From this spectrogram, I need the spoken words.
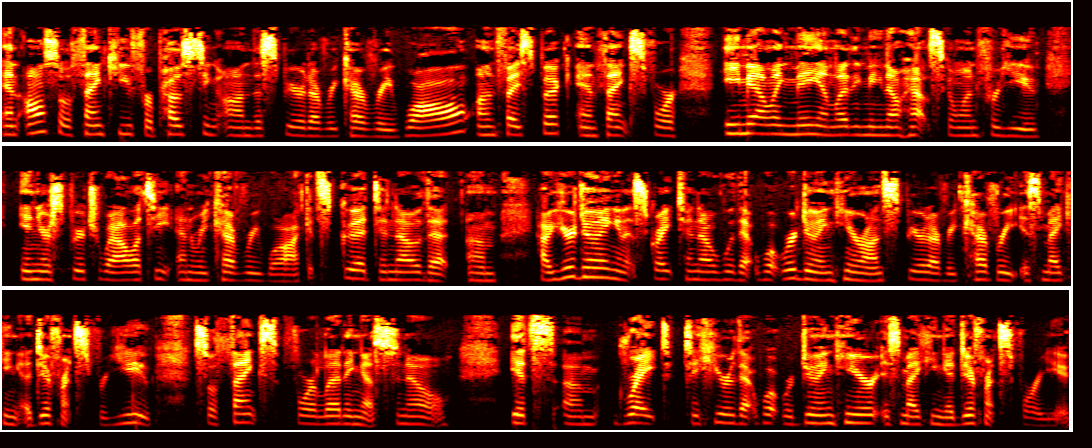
And also thank you for posting on the Spirit of Recovery wall on Facebook. And thanks for emailing me and letting me know how it's going for you in your spirituality and recovery walk. It's good to know that um, how you're doing, and it's great to know that what we're doing here on Spirit of Recovery is making a difference for you. So thanks for letting us know. It's um, great to hear that what we're doing here is making a difference for you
